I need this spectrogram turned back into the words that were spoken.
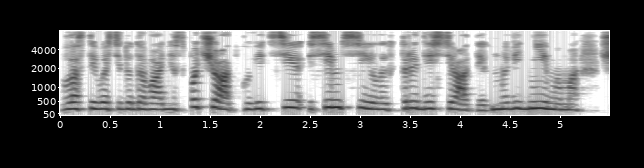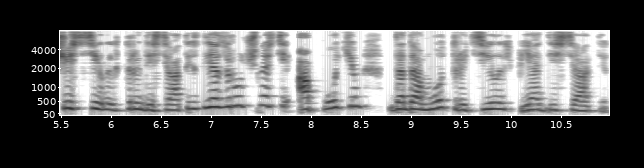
властивості додавання. Спочатку від 7,3 ми віднімемо 6,3 для зручності, а потім додамо 3,5.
